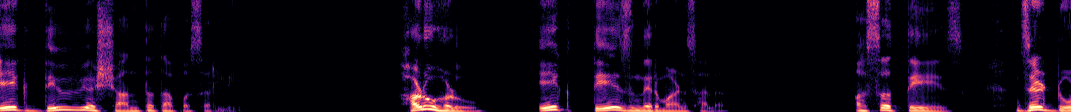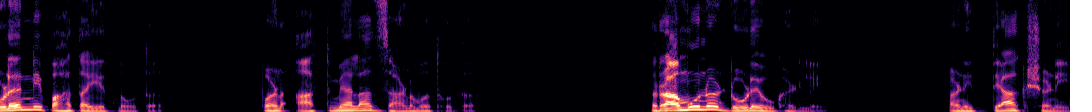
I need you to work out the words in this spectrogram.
एक दिव्य शांतता पसरली. हळूहळू एक तेज निर्माण झालं. असं तेज जे डोळ्यांनी पाहता येत नव्हतं पण आत्म्याला जाणवत होतं. रामूनं डोळे उघडले आणि त्या क्षणी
